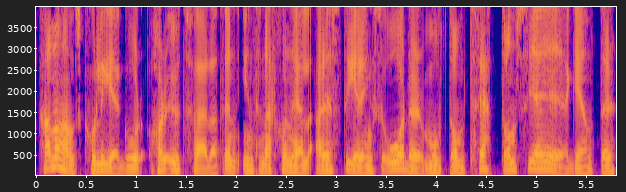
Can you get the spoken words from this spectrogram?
Han och hans kollegor har utfärdat en internationell arresteringsorder mot de 13 CIA-agenter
